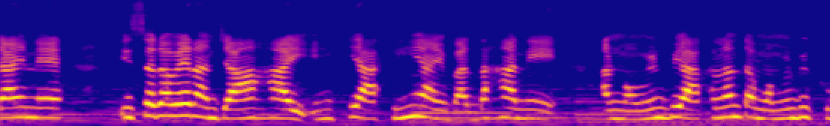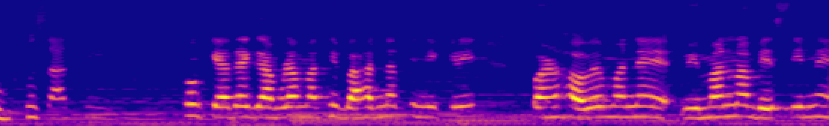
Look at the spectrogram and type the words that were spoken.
જાઈને ઈસરો વે જા હાય કે આખી આય બાધા ને અને મમ્મી બી આખલા તા મમ્મી બી ખૂબ ખુશ હતી હું. ક્યારેય ગામડામાંથી બહાર નથી નીકળી, પણ હવે મને વિમાનમાં બેસીને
